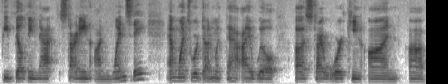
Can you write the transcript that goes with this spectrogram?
be building that starting on Wednesday. And once we're done with that, I will uh, start working on uh,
